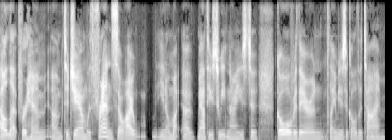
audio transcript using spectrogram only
outlet for him um, to jam with friends. So I, you know, my, uh, Matthew Sweet and I used to go over there and play music all the time.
